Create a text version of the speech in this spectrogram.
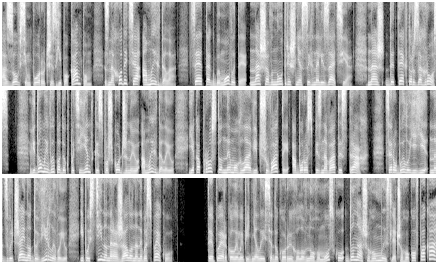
А зовсім поруч із гіпокампом знаходиться амигдала. Це, так би мовити, наша внутрішня сигналізація, наш детектор загроз. Відомий випадок пацієнтки з пошкодженою амигдалею, яка просто не могла відчувати або розпізнавати страх. Це робило її надзвичайно довірливою і постійно наражало на небезпеку. Тепер, коли ми піднялися до кори головного мозку, до нашого мислячого ковпака,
